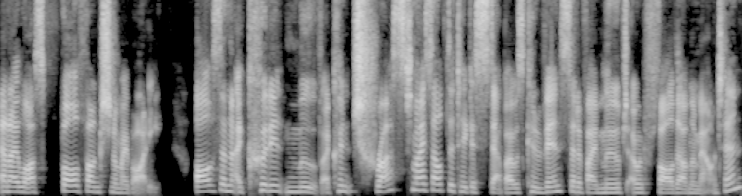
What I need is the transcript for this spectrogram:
and I lost full function of my body. All of a sudden, I couldn't move. I couldn't trust myself to take a step. I was convinced that if I moved, I would fall down the mountain.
